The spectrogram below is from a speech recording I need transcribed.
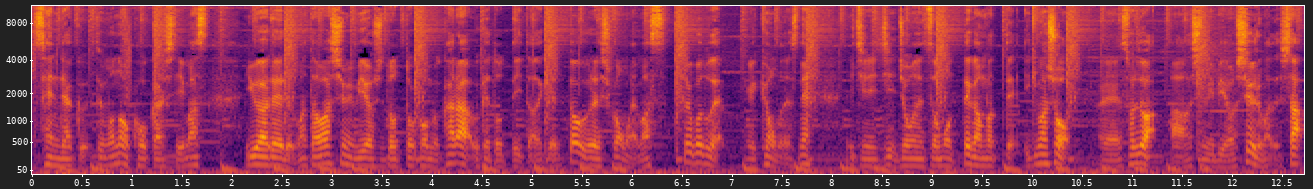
戦略というものを公開しています。URL または趣味美容師 .com から受け取っていただけると嬉しく思います。ということで、今日もですね、一日情熱を持って頑張っていきましょう。えー、それでは、趣味美容師うるまでした。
